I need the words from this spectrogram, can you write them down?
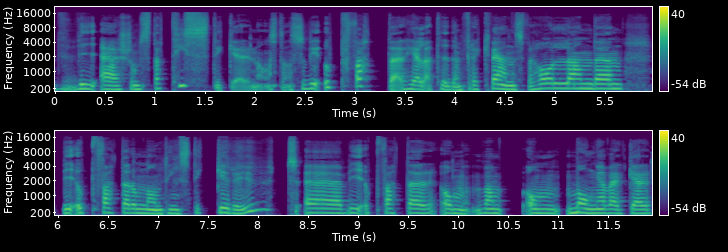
vi är som statistiker någonstans. Så vi uppfattar hela tiden frekvensförhållanden, vi uppfattar om någonting sticker ut, eh, vi uppfattar om, om många verkar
